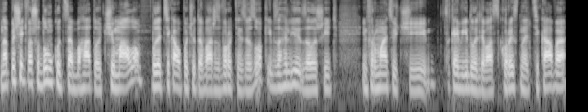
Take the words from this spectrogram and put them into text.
Напишіть вашу думку, це багато чи мало. Буде цікаво почути ваш зворотній зв'язок і взагалі залишіть інформацію, чи таке відео для вас корисне, цікаве.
